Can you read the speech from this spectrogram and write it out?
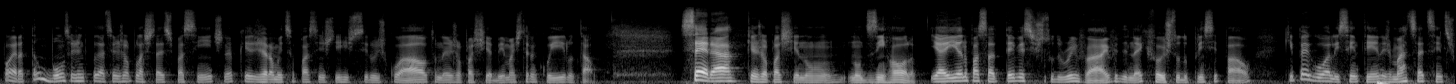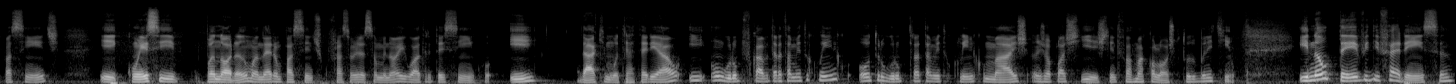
Pô, era tão bom se a gente pudesse angioplastar esses pacientes, né? Porque geralmente são pacientes de risco cirúrgico alto, né? Angioplastia é bem mais tranquilo tal. Será que a angioplastia não, não desenrola? E aí, ano passado, teve esse estudo Revived, né? Que foi o estudo principal, que pegou ali centenas, mais de 700 pacientes, e com esse panorama, né, era um paciente com fração de ejeção menor igual a 35 e DAC multiarterial, e um grupo ficava tratamento clínico, outro grupo tratamento clínico mais angioplastia, estento farmacológico, tudo bonitinho. E não teve diferença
